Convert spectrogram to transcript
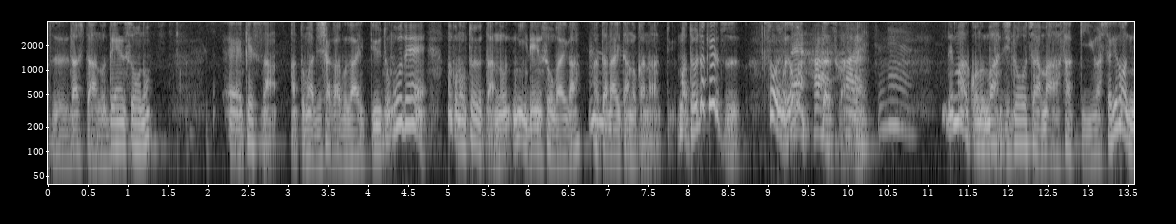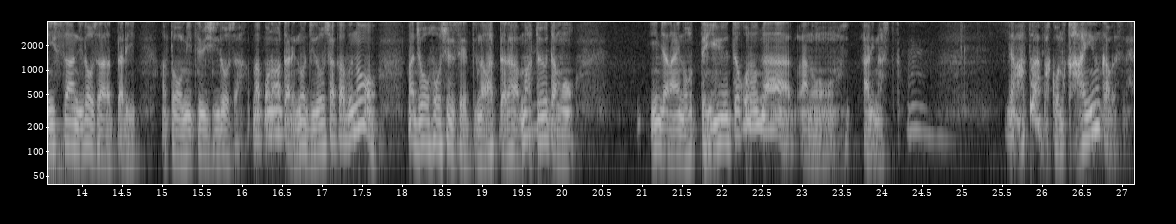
末出したあの、電装の、えー、決算、あとまあ自社株買いっていうところで、まあ、このトヨタのに連想買いが働いたのかなっていう、うん、まあ、トヨタ系列も良かったですからね。で、まあ、この、まあ、自動車、まあ、さっき言いましたけど、日産自動車だったり、あと三菱自動車、まあ、このあたりの自動車株の、まあ、情報修正っていうのがあったら、まあ、トヨタも、いいんじゃないのっていうところが、あの、ありました。うん、で、あとはやっぱこの海運株ですね。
